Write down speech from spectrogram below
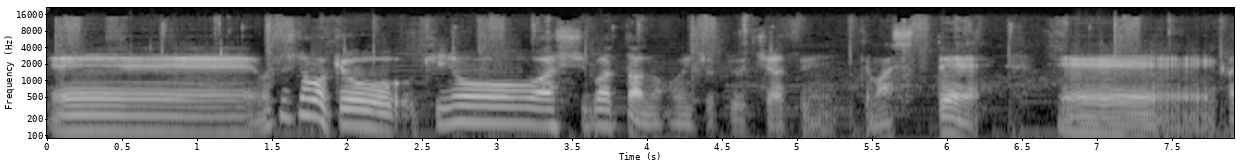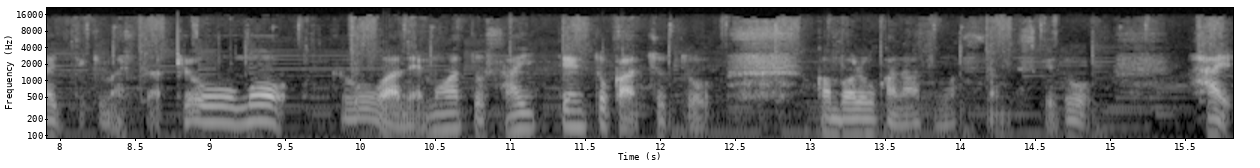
えー、私の方は今日、昨日は柴田の方にちょっと打ち合わせに行ってまして、えー、帰ってきました。今日も、今日はね、もうあと採点とかちょっと頑張ろうかなと思ってたんですけど、はい。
